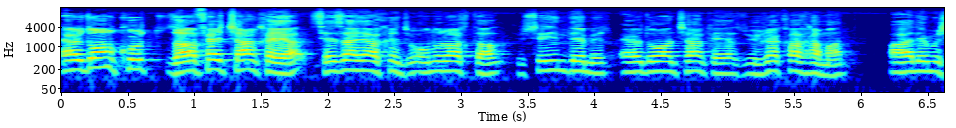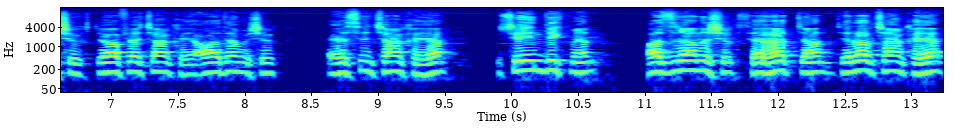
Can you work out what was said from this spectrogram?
Erdoğan Kurt, Zafer Çankaya, Sezai Akıncı, Onur Akdal, Hüseyin Demir, Erdoğan Çankaya, Zühre Kahraman, Alem Işık, Cafer Çankaya, Adem Işık, Ersin Çankaya, Hüseyin Dikmen, Haziran Işık, Serhat Can, Celal Çankaya,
